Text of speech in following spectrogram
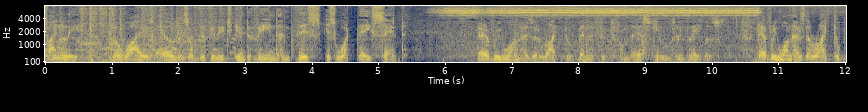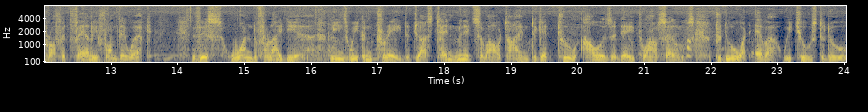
Finally, the wise elders of the village intervened, and this is what they said. Everyone has a right to benefit from their skills and labors. Everyone has the right to profit fairly from their work. This wonderful idea means we can trade just 10 minutes of our time to get two hours a day to ourselves to do whatever we choose to do.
